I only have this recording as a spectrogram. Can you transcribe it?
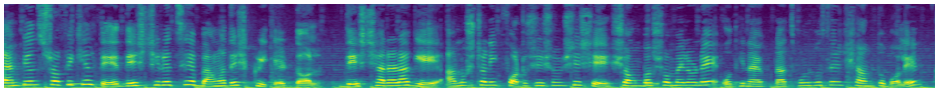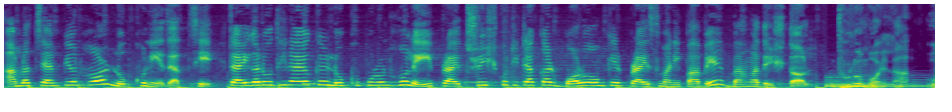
চ্যাম্পিয়ন্স ট্রফি খেলতে দেশ ছেড়েছে বাংলাদেশ ক্রিকেট দল। দেশ ছাড়ার আগে আনুষ্ঠানিক ফটো সেশন শেষে সংবাদ সম্মেলনে অধিনায়ক নাজমুল হোসেন শান্ত বলেন, আমরা চ্যাম্পিয়ন হওয়ার লক্ষ্য নিয়ে যাচ্ছি। টাইগার অধিনায়কের লক্ষ্য পূরণ হলেই প্রায় ত্রিশ কোটি টাকার বড় অঙ্কের প্রাইজ মানি পাবে বাংলাদেশ দল। ধুলো ময়লা ও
